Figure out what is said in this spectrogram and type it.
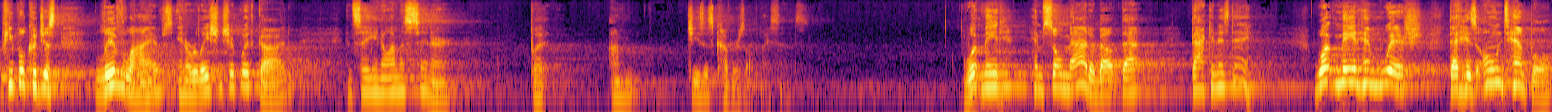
people could just live lives in a relationship with God and say, you know, I'm a sinner, but I'm, Jesus covers all my sins? What made him so mad about that back in his day? What made him wish that his own temple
